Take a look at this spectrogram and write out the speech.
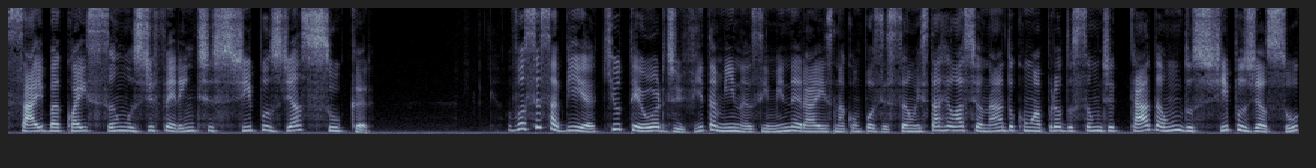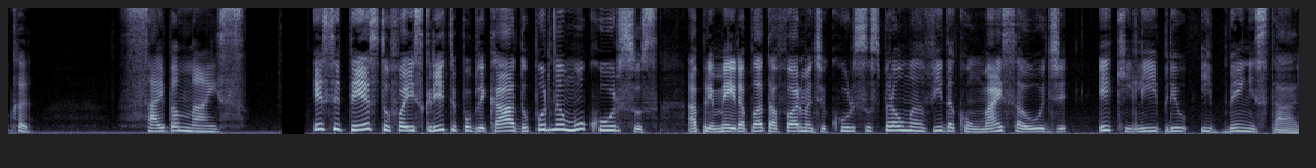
Saiba quais são os diferentes tipos de açúcar. Você sabia que o teor de vitaminas e minerais na composição está relacionado com a produção de cada um dos tipos de açúcar? Saiba mais. Esse texto foi escrito e publicado por Namu Cursos, a primeira plataforma de cursos para uma vida com mais saúde, equilíbrio e bem-estar.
